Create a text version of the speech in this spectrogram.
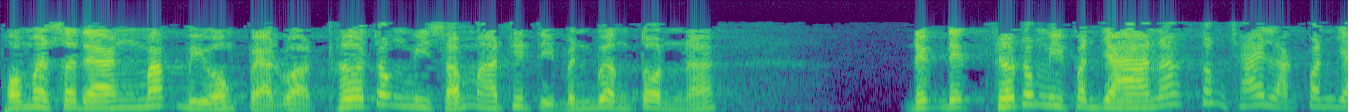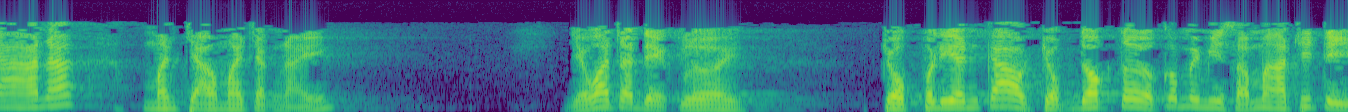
พอมาแสดงมรรคมีองค์แปดว่า เธอต้องมีสัมมาทิฏฐิเป็นเบื้องต้นนะ เด็กๆ เธอต้องมีปัญญานะ ต้องใช้หลักปัญญานะ มันจะเอามาจากไหน อย่าว่าจะเด็กเลย จบเปรียญเก้าจบด็อกเตอร์ ก็ไม่มีสัมมาทิฏฐิ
